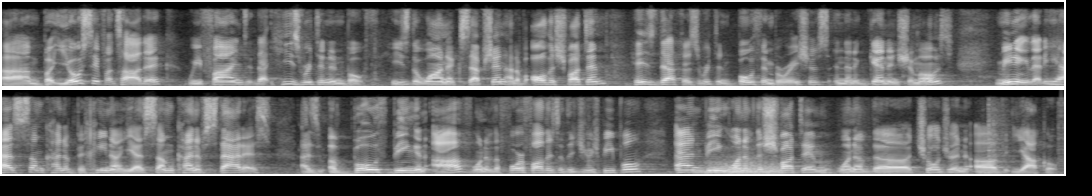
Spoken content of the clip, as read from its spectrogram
Um, but Yosef Atzadik, we find that he's written in both. He's the one exception out of all the Shvatim. His death is written both in Bereshis and then again in Shemos, meaning that he has some kind of bechina, he has some kind of status as of both being an Av, one of the forefathers of the Jewish people, and being one of the Shvatim, one of the children of Yaakov.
